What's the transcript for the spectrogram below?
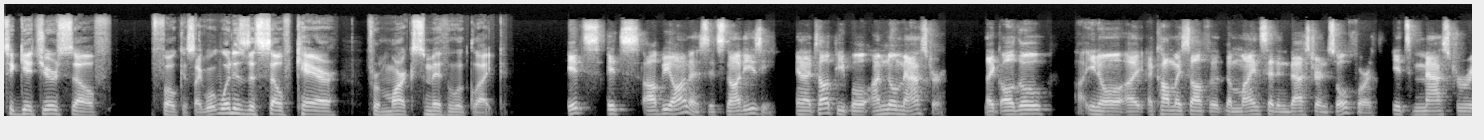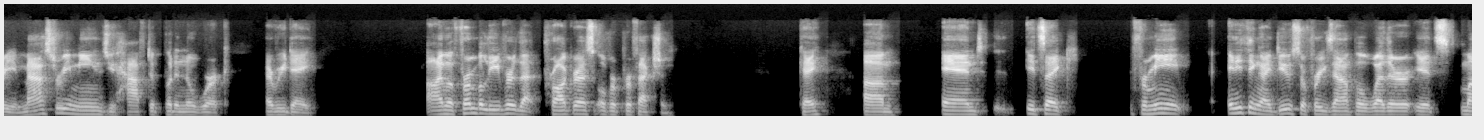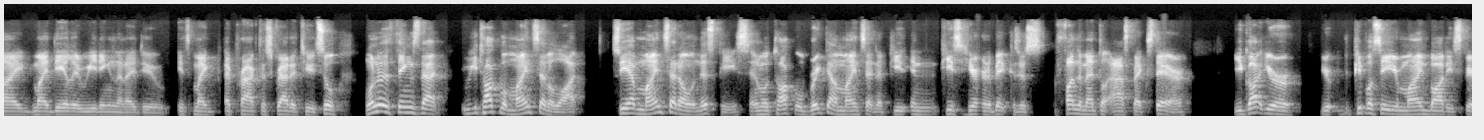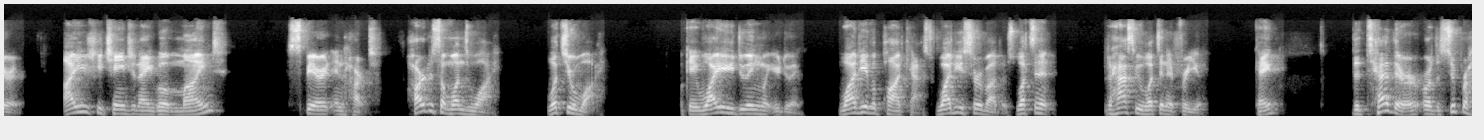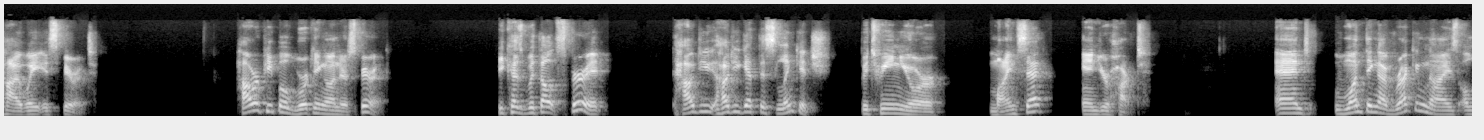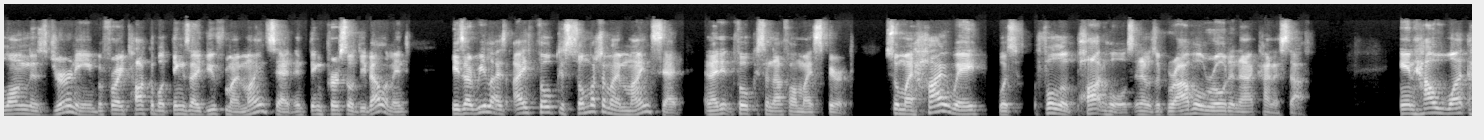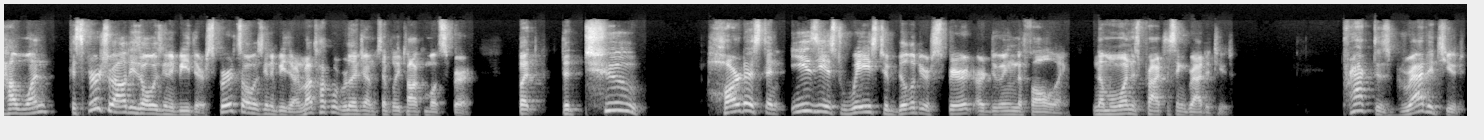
to get yourself focused? Like, what what does the self care for Mark Smith look like? It's it's. I'll be honest, it's not easy. And I tell people I'm no master. Like, although uh, you know, I, I call myself the mindset investor and so forth. It's mastery. Mastery means you have to put in the work every day. I'm a firm believer that progress over perfection. Okay. Um, and it's like for me, anything I do. So for example, whether it's my my daily reading that I do, it's my I practice gratitude. So one of the things that we talk about mindset a lot. So you have mindset on this piece, and we'll talk, we'll break down mindset in a piece, in piece here in a bit because there's fundamental aspects there. You got your your people say your mind, body, spirit. I usually change it and I go mind, spirit, and heart. Heart is someone's why. What's your why? Okay, why are you doing what you're doing? Why do you have a podcast? Why do you serve others? What's in it? There has to be what's in it for you. Okay. The tether or the superhighway is spirit. How are people working on their spirit? Because without spirit, how do you how do you get this linkage between your mindset and your heart? And one thing I've recognized along this journey, before I talk about things I do for my mindset and think personal development, is I realized I focused so much on my mindset and I didn't focus enough on my spirit. So my highway was full of potholes and it was a gravel road and that kind of stuff. And how one, how one, because spirituality is always going to be there. Spirit's always going to be there. I'm not talking about religion, I'm simply talking about spirit. But the two hardest and easiest ways to build your spirit are doing the following. Number one is practicing gratitude. Practice gratitude.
